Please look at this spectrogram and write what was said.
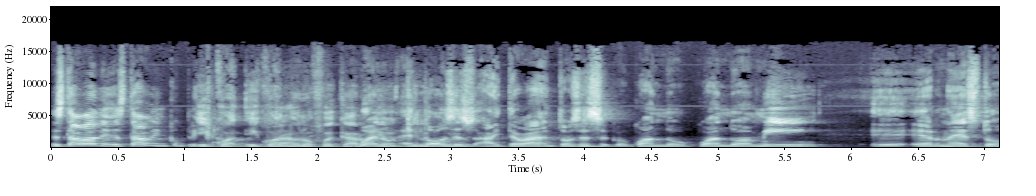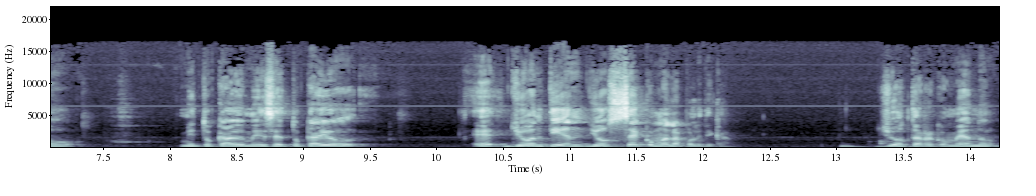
estaba, estaba bien Y, complicado. cua- y cuando no fue Caro. Bueno, ¿quién- quién entonces, ahí te va. Entonces, cu- cuando, cuando a mí, eh, Ernesto, mi tocayo, me dice, tocayo, eh, yo entiendo, yo sé cómo es la política. Yo te recomiendo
